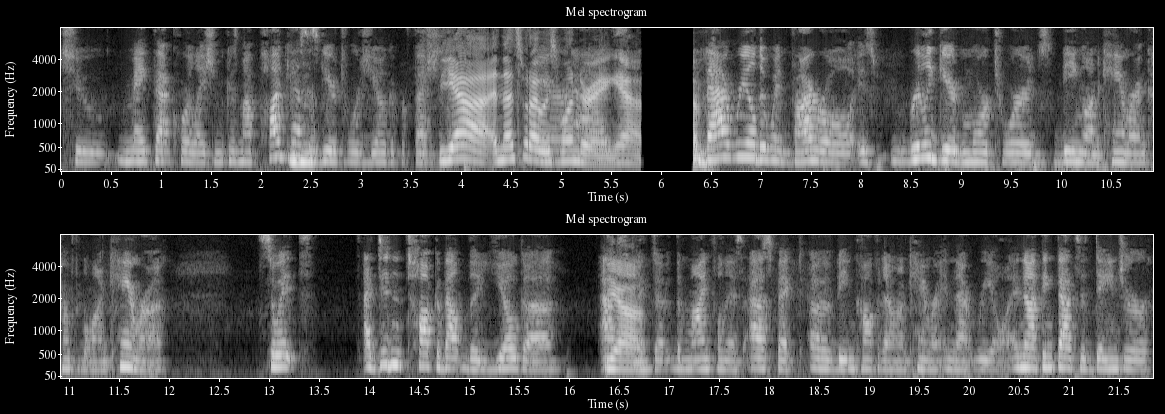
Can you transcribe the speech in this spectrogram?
to make that correlation because my podcast is geared towards yoga professionals. Yeah. And that's what I was wondering. Yeah. That reel that went viral is really geared more towards being on camera and comfortable on camera. So it's, I didn't talk about the yoga aspect of it, the mindfulness aspect of being confident on camera in that reel. And I think that's a danger.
